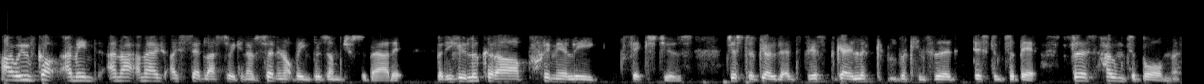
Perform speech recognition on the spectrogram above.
Uh, we've got, I mean, and, I, and I, I said last week, and I'm certainly not being presumptuous about it, but if you look at our Premier League fixtures, just to go just to go look, look into the distance a bit. First, home to Bournemouth.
